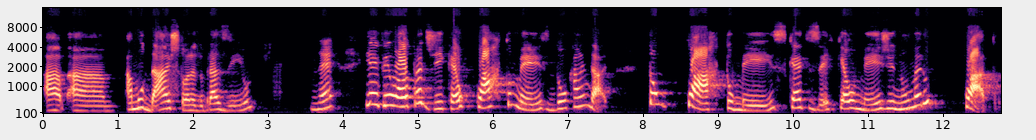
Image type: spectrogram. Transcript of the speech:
a, a, a mudar a história do Brasil, né? E aí vem uma outra dica, é o quarto mês do calendário. Então, quarto mês quer dizer que é o mês de número 4.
